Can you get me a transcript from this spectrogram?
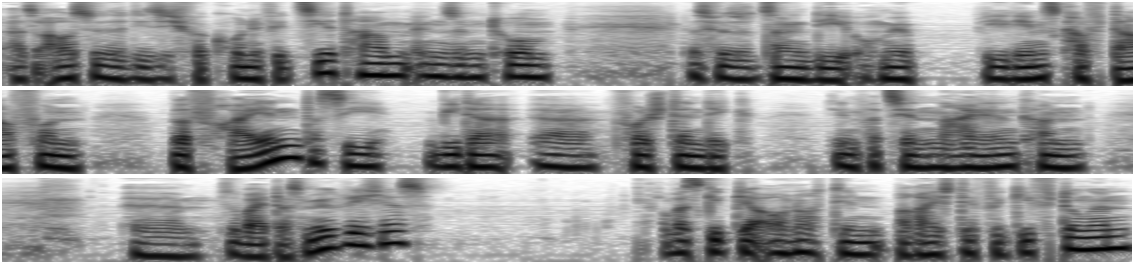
also Auslöser, die sich verchronifiziert haben im Symptom, dass wir sozusagen die, Homö die Lebenskraft davon befreien, dass sie wieder äh, vollständig den Patienten heilen kann, äh, soweit das möglich ist. Aber es gibt ja auch noch den Bereich der Vergiftungen,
